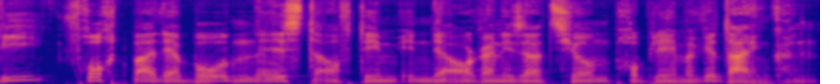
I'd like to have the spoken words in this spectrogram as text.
wie fruchtbar der Boden ist, auf dem in der Organisation Probleme gedeihen können.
